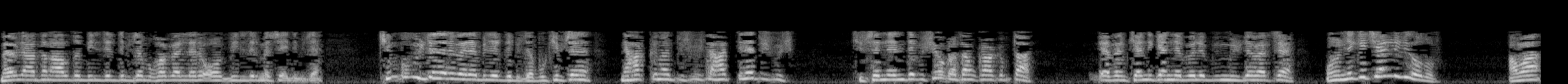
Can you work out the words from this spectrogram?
Mevla'dan aldı, bildirdi bize bu haberleri, o bildirmeseydi bize. Kim bu müjdeleri verebilirdi bize? Bu kimsenin ne hakkına düşmüş, ne haddine düşmüş. Kimsenin elinde bir şey yok. Adam kalkıp da efendim kendi kendine böyle bir müjde verse onun ne geçerliliği olur? Ama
